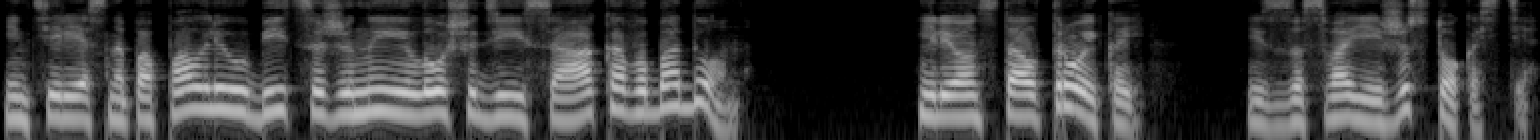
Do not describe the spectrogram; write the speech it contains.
Интересно, попал ли убийца жены и лошади Исаака в Абадон? Или он стал тройкой из-за своей жестокости?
